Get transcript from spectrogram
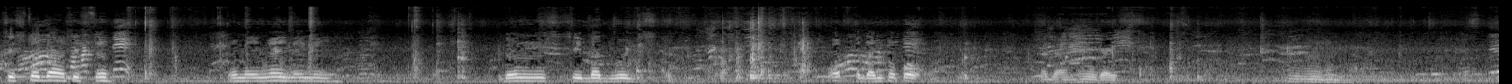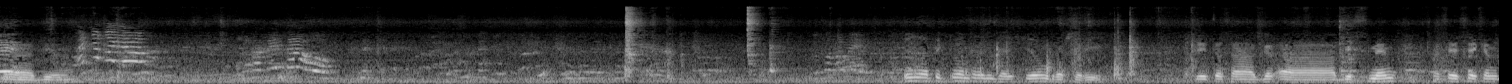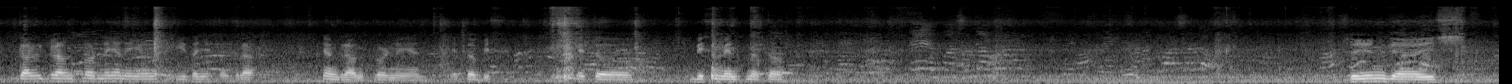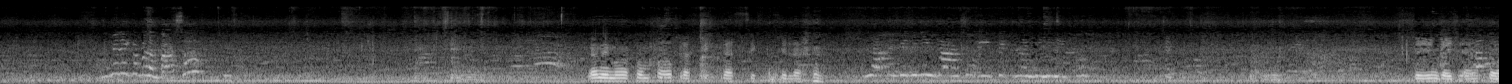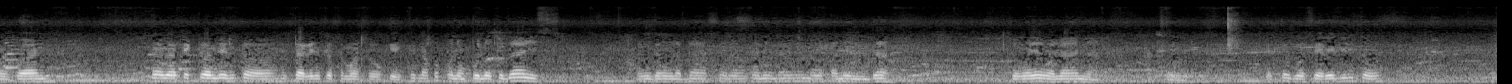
Sisto daw, Mga sisto. Oh, maingay, maingay. Doon si bad words. Oh, padaan po po. Padaan po guys. Hmm. Grabe oh. Yung napiktuhan talaga guys, yung grocery. Dito sa ah, basement. Kasi second ground floor na yan. Eh, yung nakikita niyo ito. Gra- yung ground floor na yan. Ito, bis ito basement na to. So yun guys. Bumili ka ba ng baso? Ah, may mga pampaw, plastic-plastic pa sila. Wala akong binili ng baso. Itik lang binili ko. So yun guys, ang tungkwan. Na natiktuan din to, oh. isa rin to sa mga suki. Kung ako, punong-puno to guys. Hanggang labas na ng kanilang mga paninda. So ngayon wala na. Hmm. Ito, grocery din to.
